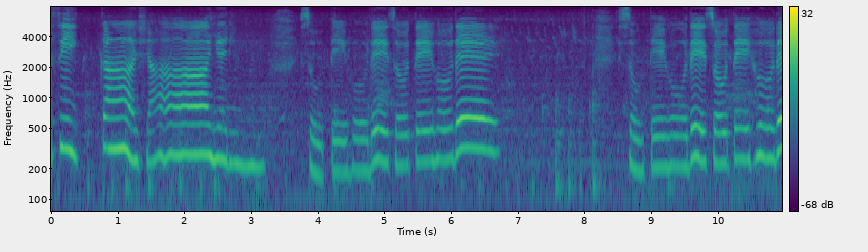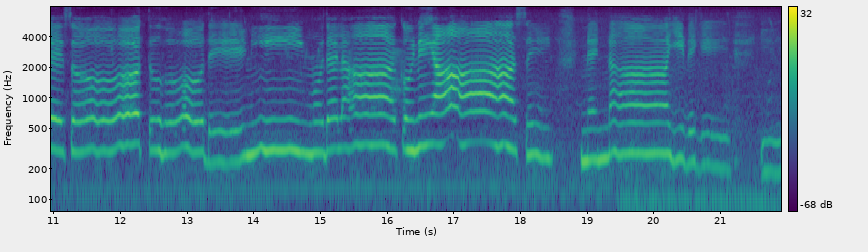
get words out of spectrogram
ಸಿಕ್ಕ ಶಾಯರಿ. ಸೋತೆ ಹೋದೆ ಸೋತೆ ಹೋದೆ ಸೋತೆ ಹೋದೆ ಸೋತೆ ಹೋದೆ, ಸೋತು ಹೋದೆ ನೀ ಮೊದಲ ಕೊನೆಯ ಆಸೆ ನನ್ನ ಇದೆಗೆ. ಈ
